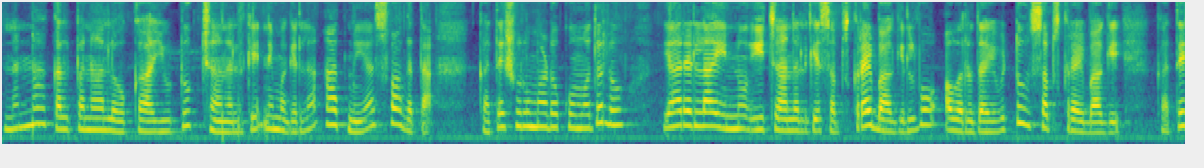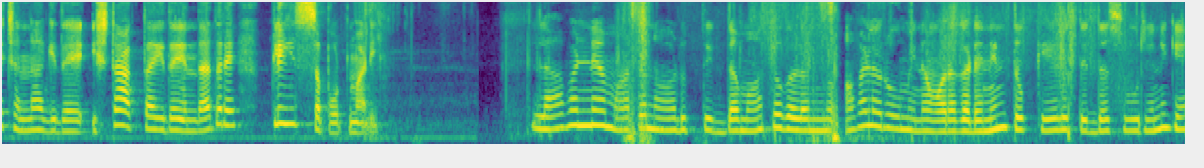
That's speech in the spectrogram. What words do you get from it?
ನನ್ನ ಕಲ್ಪನಾ ಲೋಕ ಯೂಟ್ಯೂಬ್ ಚಾನಲ್ಗೆ ನಿಮಗೆಲ್ಲ ಆತ್ಮೀಯ ಸ್ವಾಗತ. ಕತೆ ಶುರು ಮಾಡೋಕ್ಕೂ ಮೊದಲು, ಯಾರೆಲ್ಲ ಇನ್ನೂ ಈ ಚಾನಲ್ಗೆ ಸಬ್ಸ್ಕ್ರೈಬ್ ಆಗಿಲ್ವೋ ಅವರು ದಯವಿಟ್ಟು ಸಬ್ಸ್ಕ್ರೈಬ್ ಆಗಿ. ಕತೆ ಚೆನ್ನಾಗಿದೆ, ಇಷ್ಟ ಆಗ್ತಾ ಇದೆ ಎಂದಾದರೆ ಪ್ಲೀಸ್ ಸಪೋರ್ಟ್ ಮಾಡಿ. ಲಾವಣ್ಯ ಮಾತನಾಡುತ್ತಿದ್ದ ಮಾತುಗಳನ್ನು ಅವಳ ರೂಮಿನ ಹೊರಗಡೆ ನಿಂತು ಕೇಳುತ್ತಿದ್ದ ಸೂರ್ಯನಿಗೆ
